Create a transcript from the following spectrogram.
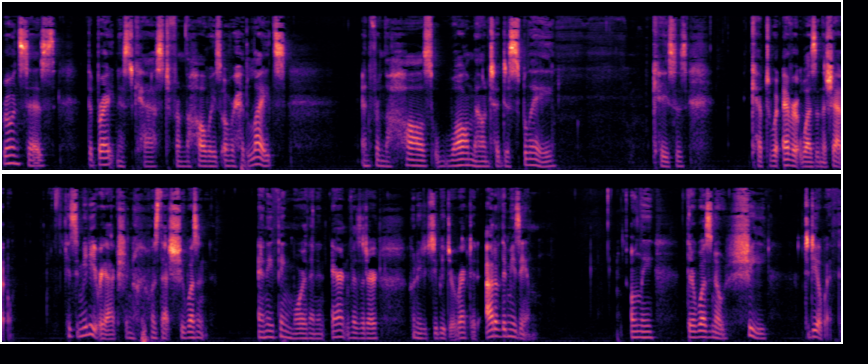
Rowan says the brightness cast from the hallway's overhead lights and from the hall's wall mounted display cases kept whatever it was in the shadow. His immediate reaction was that she wasn't anything more than an errant visitor who needed to be directed out of the museum. Only there was no she to deal with.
